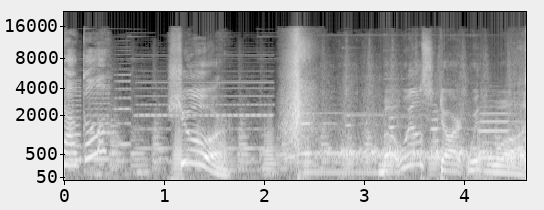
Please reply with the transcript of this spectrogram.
Juggle? Sure. But we'll start with one.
